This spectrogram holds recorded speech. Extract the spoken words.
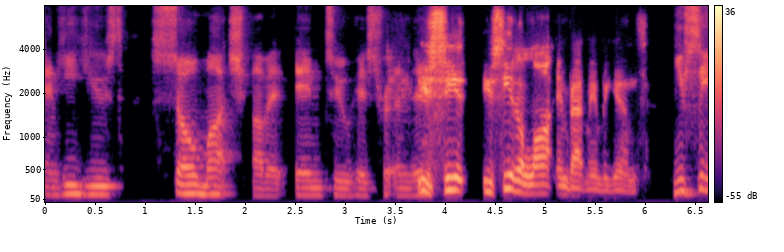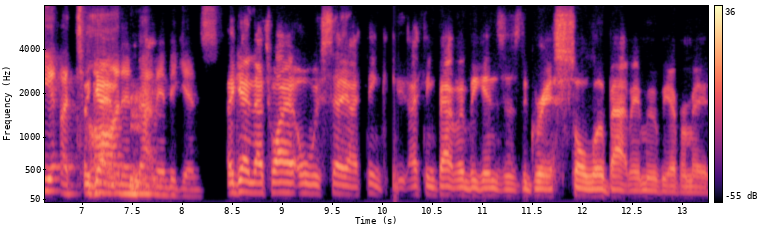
and he used so much of it into his, his you see it you see it a lot in batman begins you see it a ton again, in batman begins again that's why i always say i think i think batman begins is the greatest solo batman movie ever made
